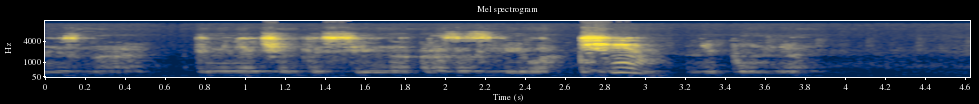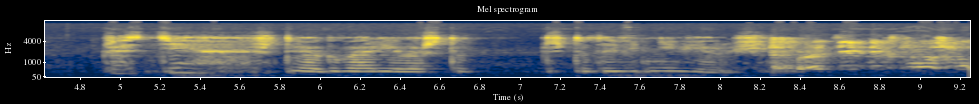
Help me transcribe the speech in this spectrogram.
Не знаю. Ты меня чем-то сильно разозлила. Чем? Не помню. Прости, что я говорила, что, что ты неверующий. Противник сложил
